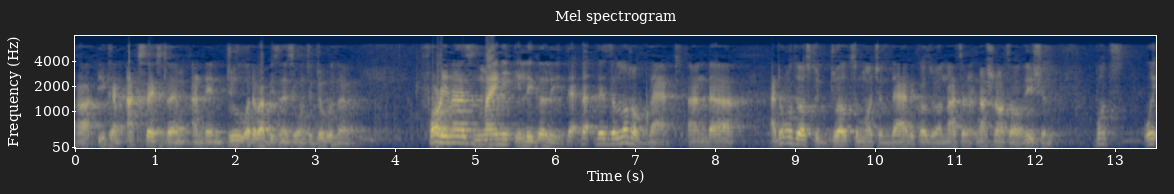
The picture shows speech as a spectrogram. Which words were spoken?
uh, you can access them and then do whatever business you want to do with them. Foreigners mining illegally, there's a lot of that, and uh, I don't want us to dwell too much on that because we're on national television. But we,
